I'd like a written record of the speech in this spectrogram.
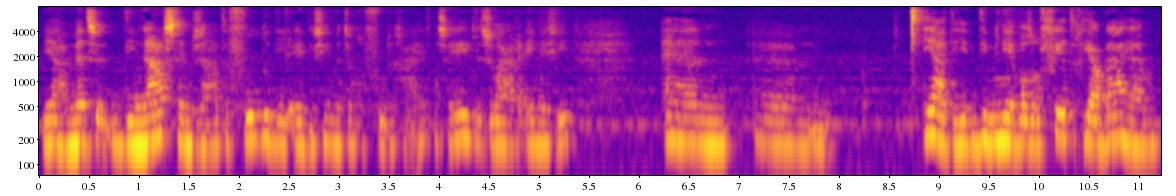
ja, mensen die naast hem zaten voelden die energie met hun gevoeligheid. Het was hele zware energie. En ehm, ja, die, die meneer was al 40 jaar bij hem.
